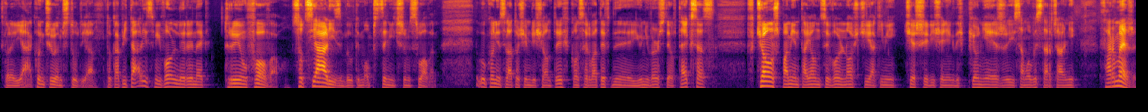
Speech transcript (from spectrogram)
z kolei ja kończyłem studia, to kapitalizm i wolny rynek triumfował. Socjalizm był tym obscenicznym słowem. To był koniec lat 80., konserwatywny University of Texas wciąż pamiętający wolności, jakimi cieszyli się niegdyś pionierzy i samowystarczalni farmerzy.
